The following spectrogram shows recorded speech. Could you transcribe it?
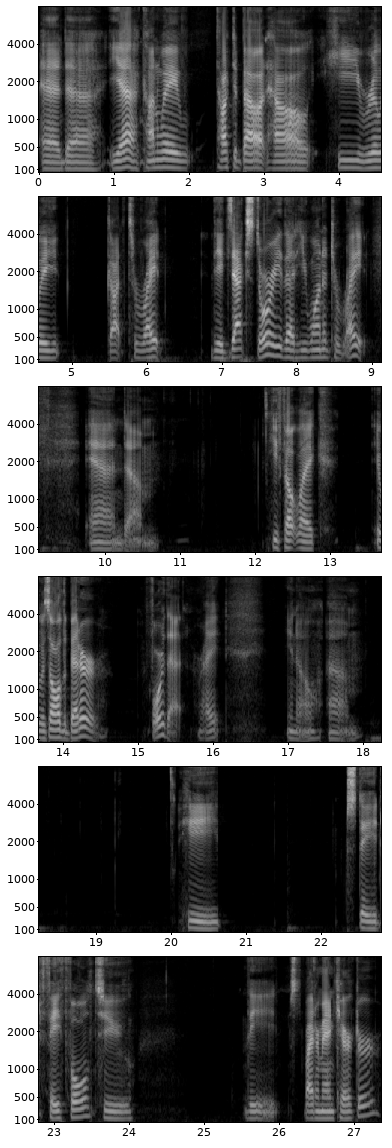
And uh, yeah, Conway talked about how he really got to write the exact story that he wanted to write. And um, he felt like it was all the better for that, right? You know, um, he stayed faithful to the Spider Man character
